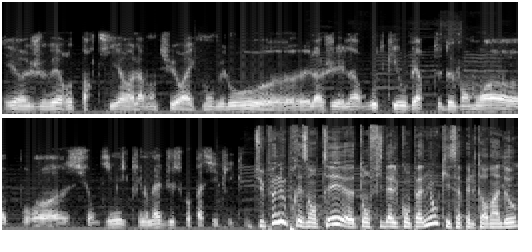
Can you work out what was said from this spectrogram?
et euh, je vais repartir à l'aventure avec mon vélo. Euh, et là, j'ai la route qui est ouverte devant moi euh, pour sur 10 000 km jusqu'au Pacifique. Tu peux nous présenter ton fidèle compagnon qui s'appelle Tornado?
